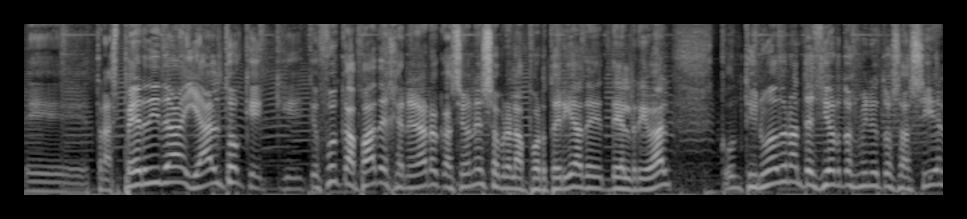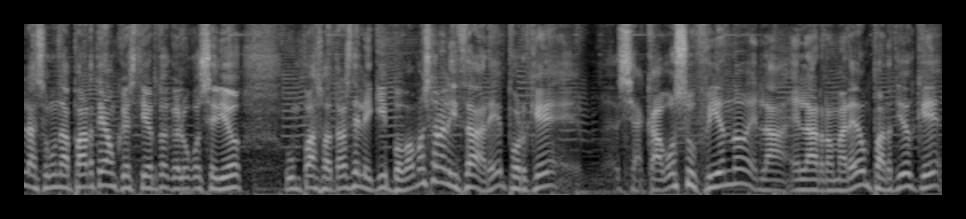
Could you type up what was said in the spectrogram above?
eh, tras pérdida y alto, que, fue capaz de generar ocasiones sobre la portería del rival. Continúa durante ciertos minutos así en la segunda parte, aunque es cierto que luego se dio un paso atrás del equipo. Vamos a analizar, ¿eh? porque se acabó sufriendo en la, en la Romareda un partido que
